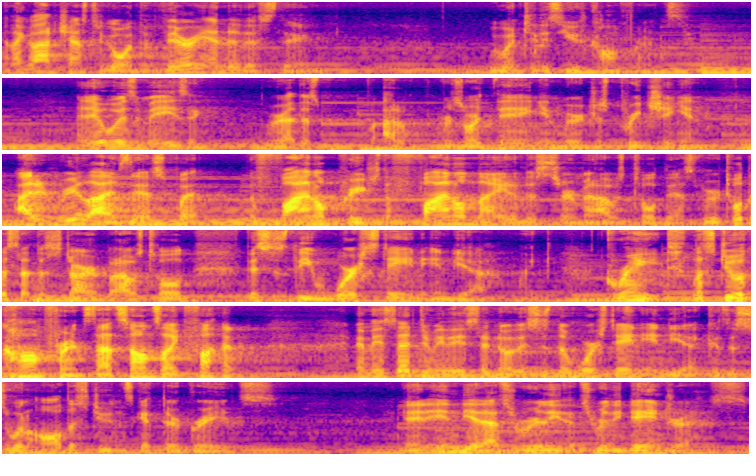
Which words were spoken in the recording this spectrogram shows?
And I got a chance to go at the very end of this thing. We went to this youth conference, and it was amazing we were at this uh, resort thing and we were just preaching and i didn't realize this but the final preach the final night of the sermon i was told this. We were told this at the start but i was told this is the worst day in india. Like great let's do a conference. That sounds like fun. And they said to me they said no this is the worst day in india because this is when all the students get their grades. And in india that's really that's really dangerous.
